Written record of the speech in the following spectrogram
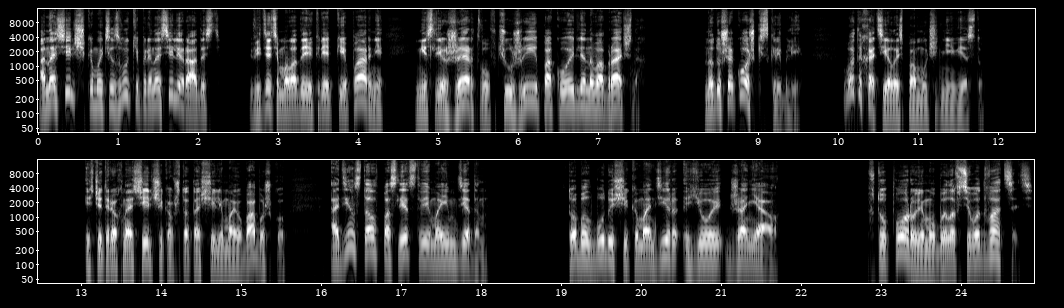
а носильщикам эти звуки приносили радость, ведь эти молодые крепкие парни несли жертву в чужие покои для новобрачных. На душе кошки скребли. Вот и хотелось помучить невесту. Из четырех носильщиков, что тащили мою бабушку, один стал впоследствии моим дедом. То был будущий командир Юй Джаньяо. В ту пору ему было всего двадцать.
